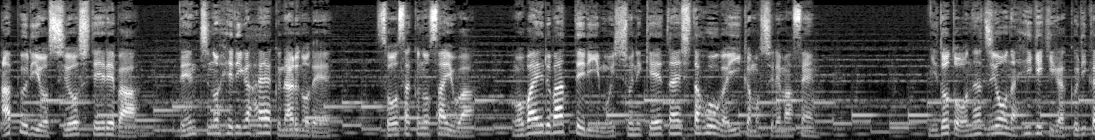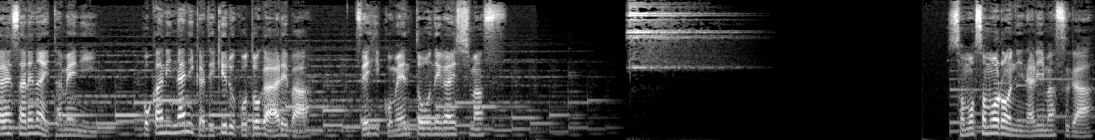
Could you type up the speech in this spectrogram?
アプリを使用していれば電池の減りが早くなるので捜索の際はモバイルバッテリーも一緒に携帯した方がいいかもしれません。二度と同じような悲劇が繰り返されないために他に何かできることがあればぜひコメントをお願いします。そもそも論になりますが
